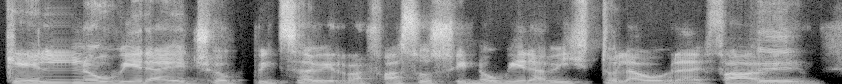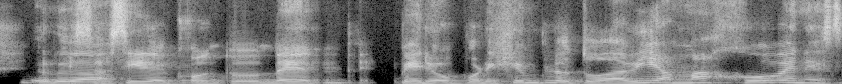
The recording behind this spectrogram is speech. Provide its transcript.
que él no hubiera hecho Pizza Birrafazo si no hubiera visto la obra de Fabio. es así de contundente. Pero, por ejemplo, todavía más jóvenes,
